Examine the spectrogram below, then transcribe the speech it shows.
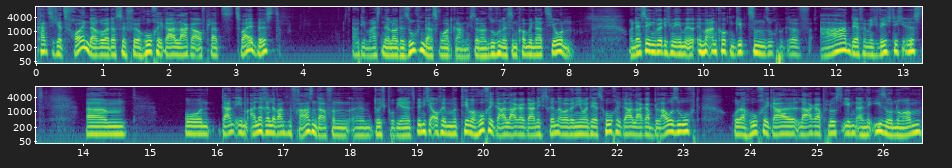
kannst dich jetzt freuen darüber, dass du für Hochregallager auf Platz zwei bist. Aber die meisten der Leute suchen das Wort gar nicht, sondern suchen es in Kombinationen. Und deswegen würde ich mir eben immer angucken, gibt es einen Suchbegriff A, der für mich wichtig ist, ähm, und dann eben alle relevanten Phrasen davon äh, durchprobieren. Jetzt bin ich auch im Thema Hochregallager gar nicht drin, aber wenn jemand jetzt Hochregallager blau sucht oder Hochregallager plus irgendeine ISO-Norm,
